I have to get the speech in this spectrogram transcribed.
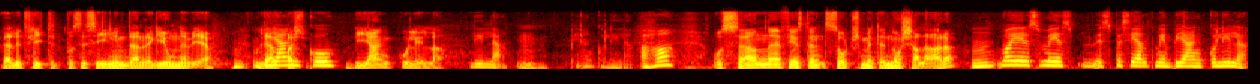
väldigt flitigt på Sicilien, den regionen vi är. Mm. Bianco? Bianco Lilla. Lilla. Mm. Bianco Lilla. Aha. Och sen eh, finns det en sort som heter Norsalara. Mm. Vad är det som är speciellt med Bianco Lilla?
